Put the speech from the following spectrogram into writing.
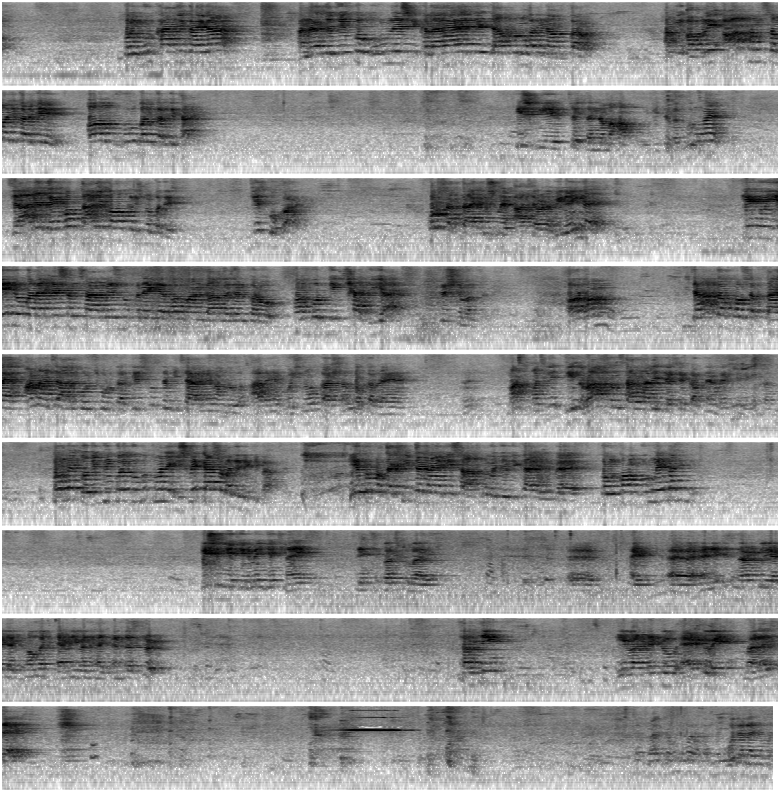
कोई मूर्ख आदमी कहेगा अनय जो जिसको गुरु ने सिखलाया है कि जाओ तुम हरि नाम करो। अभी अपने आप हम समझ करके और गुरु बन करके था। इसलिए चैतन्य महाप्रभु जी जगत गुरु है। जारे देखो तारे कहो कृष्ण उपदेश। जिसको कहे। हो सकता है उसमें आचरण भी नहीं है। किंतु ये जो करा के संसार में सुख नहीं है, भगवान का भजन करो, हमको दीक्षा दिया कृष्ण मंत्र में। और हम जहाँ तक हो सकता है, अनाचार को छोड़ करके शुद्ध विचार में हम लोग आ रहे हैं, वैष्णव का संग कर रहे हैं। मांस मछली दिन रात संसार वाले जैसे करते हैं, वैसे नहीं करते। तो मैं तो भी कोई गुरुत्व नहीं इसमें क्या समझने की बात है ये तो प्रत्यक्ष ही रहे हैं कि शास्त्र में जो लिखा है उन पे है तो उनको हम गुरु नहीं मानेंगे इसलिए ये principles to us. Uh, I, uh, and it is not clear that how much everyone has understood. Something he wanted to add to it, Maharaj said. 我再来这么一个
